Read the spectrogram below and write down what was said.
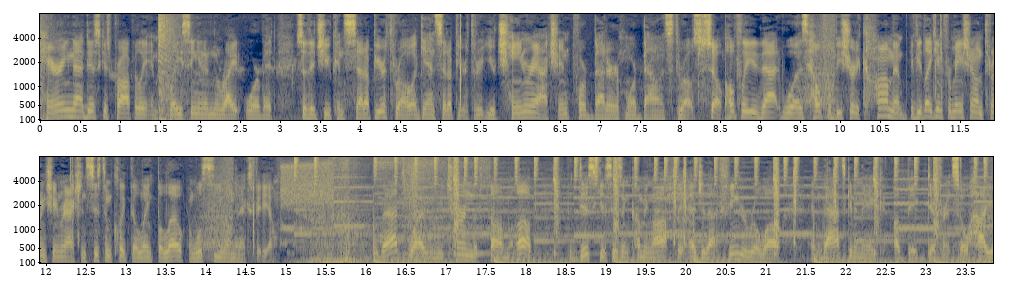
carrying that discus properly and placing it in the right orbit so that you can set up your throw, again, set up your, th your chain reaction for better, more balanced throws. So hopefully that was helpful. Be sure to comment. If you'd like information on throwing chain reaction system, click the link below and we'll see you on the next video that's why when you turn the thumb up, the discus isn't coming off the edge of that finger real well, and that's gonna make a big difference. So how you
